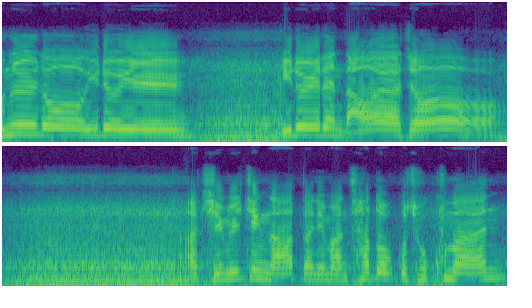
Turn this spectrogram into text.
오늘도 일요일 일요일엔 나와야죠. 아침 일찍 나왔더니만 차도 없고 좋구만.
